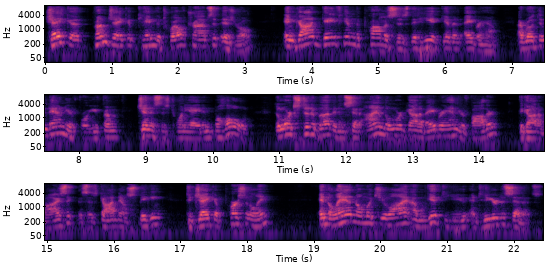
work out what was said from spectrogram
Jacob, from Jacob came the 12 tribes of Israel, and God gave him the promises that he had given Abraham. I wrote them down here for you from Genesis 28. And behold, the Lord stood above it and said, I am the Lord God of Abraham, your father, the God of Isaac. This is God now speaking to Jacob personally. In the land on which you lie, I will give to you and to your descendants.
